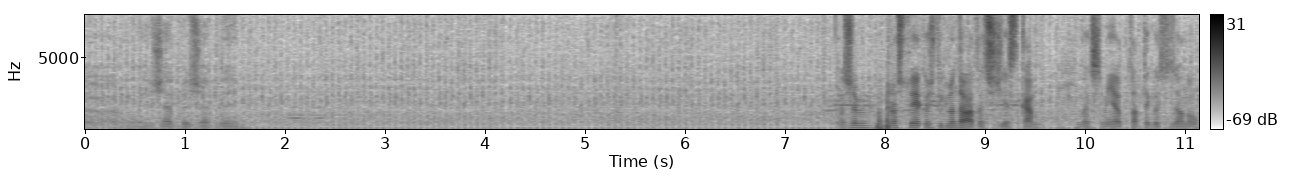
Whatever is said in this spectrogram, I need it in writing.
Eee, Żeby, żeby... Żeby po prostu jakoś wyglądała ta 30, bo sumie od tamtego sezonu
